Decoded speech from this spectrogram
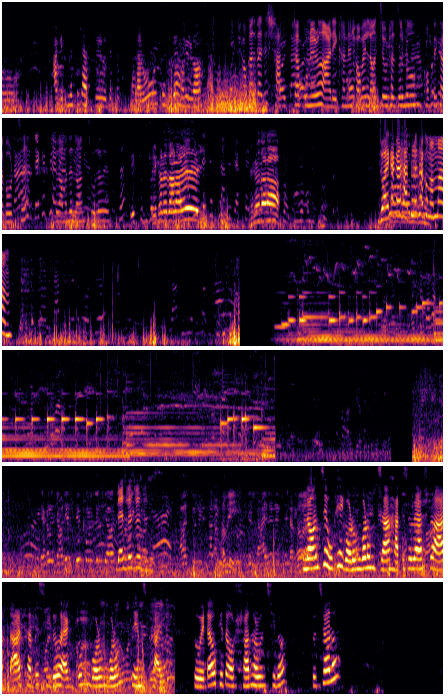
আগের দিনের থেকে আজকের ওয়েদারটা ভালো। আর ওই যে আমাদের লঞ্চ সকাল বাজে সাতটা পনেরো আর এখানে সবাই লঞ্চে ওঠার জন্য অপেক্ষা করছে। তো আমাদের লঞ্চ চলেও এসছে। এখানে দাঁড়া এই! এখানে দাঁড়া। জয় কাকার হাত ধরে থাকো মাম্মা লঞ্চে উঠে গরম গরম চা হাতে চলে আসলো আর তার সাথে ছিল একদম গরম গরম ফ্রেঞ্চ ফ্রাই তো এটাও খেতে অসাধারণ ছিল। তো চলো।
